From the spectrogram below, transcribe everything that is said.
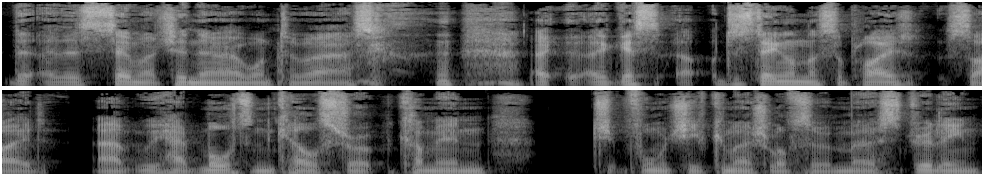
There's so much in there I want to ask. I, I, guess uh, just staying on the supply side, uh, we had Morten Kjelstrup come in, former chief commercial officer of Maersk Drilling,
